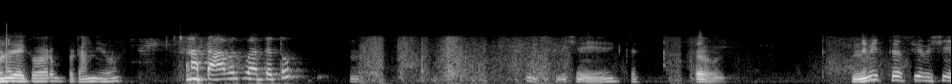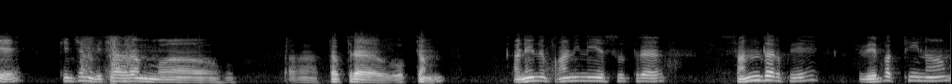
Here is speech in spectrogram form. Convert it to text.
पुनरेकवारं पठामि वा तावत् वदतु हम्म। विषये निमित्तस्य विषये किंचन विचारं तत्र उक्तम् अनेन पाणिनीयसूत्र सन्दर्भे विभक्तीनाम्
